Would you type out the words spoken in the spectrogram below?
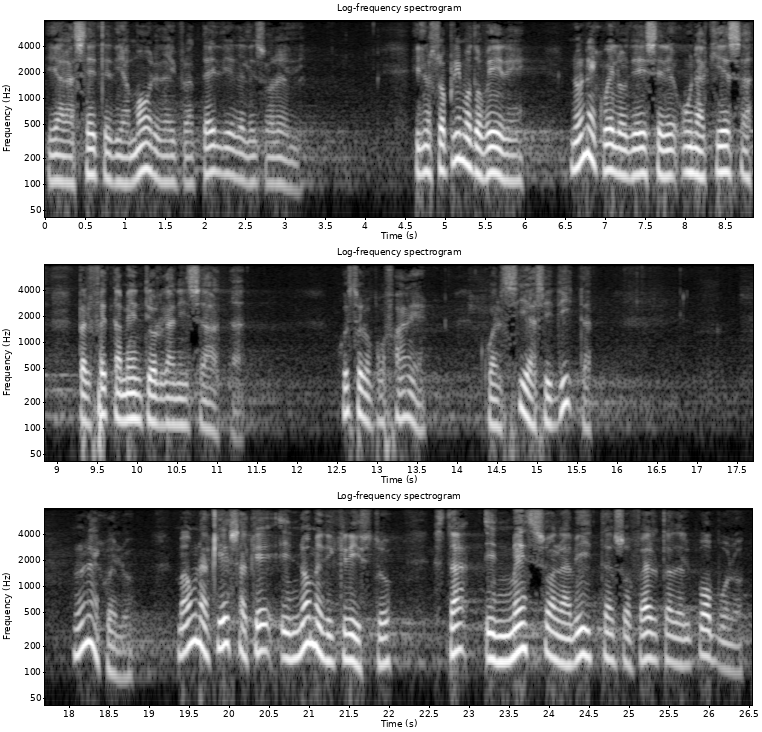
e alla sete di amore dai fratelli e dalle sorelle. Il nostro primo dovere non è quello di essere una Chiesa perfettamente organizzata. Questo lo può fare qualsiasi ditta non è quello, ma una Chiesa che in nome di Cristo sta in mezzo alla vita sofferta del popolo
